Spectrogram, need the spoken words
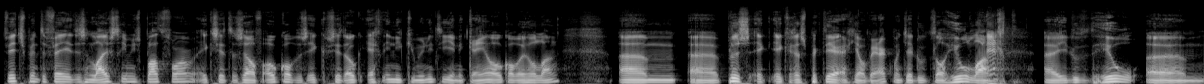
Twitch.tv, het is een livestreamingsplatform. Ik zit er zelf ook op, dus ik zit ook echt in die community en ik ken jou ook al wel heel lang. Ehm, eh, plus, ik, ik respecteer echt jouw werk, want jij doet het al heel lang. Echt? Eh, je doet het heel, ehm,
